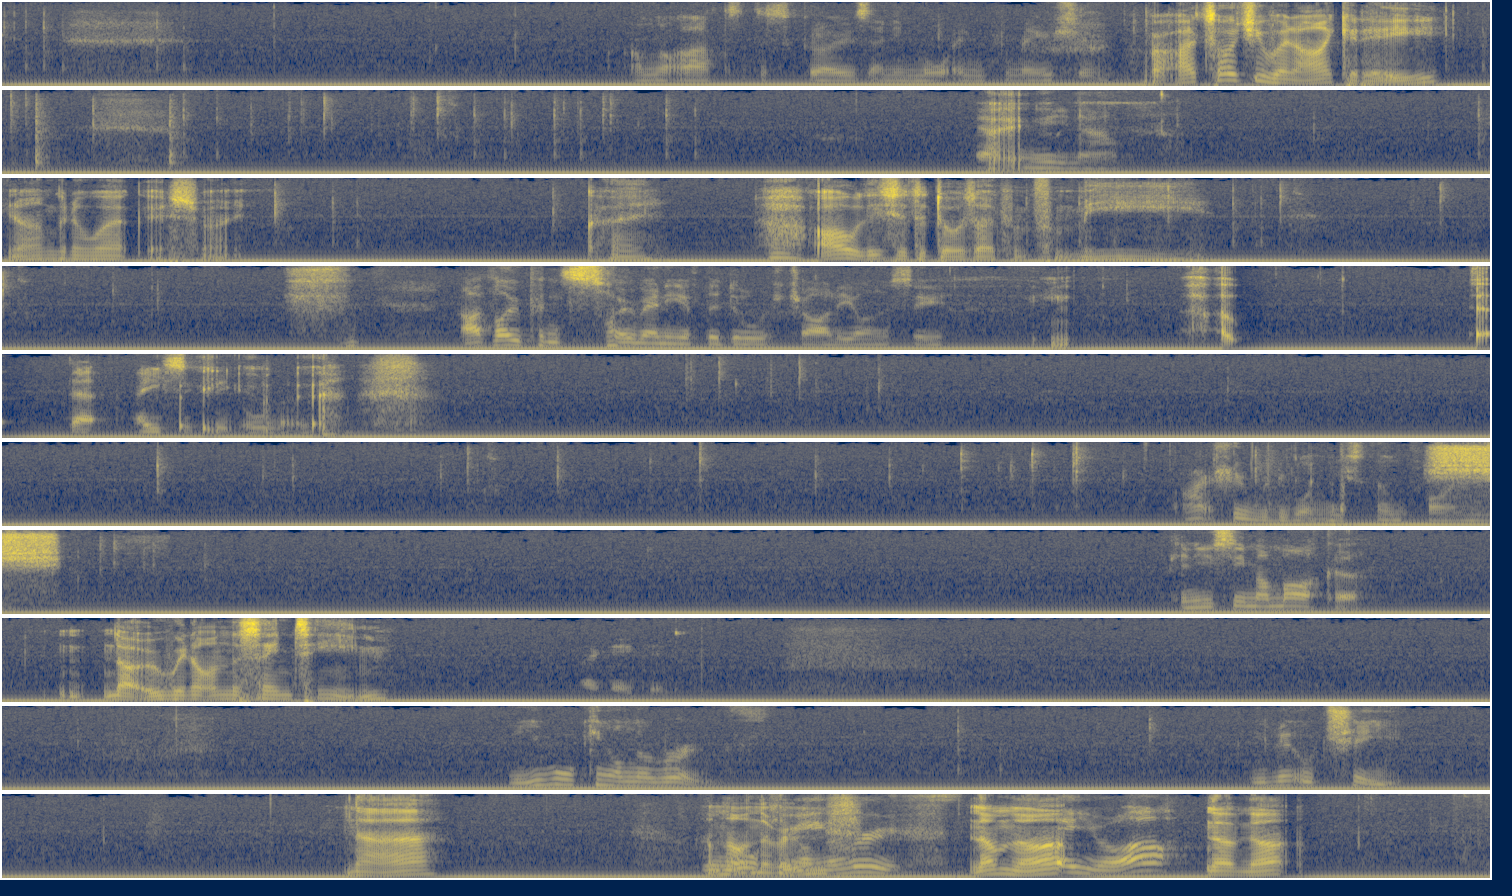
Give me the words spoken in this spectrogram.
I'm not allowed to disclose any more information. But I told you when I could hear you. Yeah, I can hear you now. You know I'm gonna work this, right? Okay. Oh, these are the doors open for me. I've opened so many of the doors, Charlie, honestly. They're basically all them. I actually really want these to come find me. shh. Can you see my marker? No, we're not on the same team. Okay, good. Walking on the roof? You little cheat. Nah. I'm You're not on the roof. On the roof. No, I'm There not. you are. No, I'm not.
